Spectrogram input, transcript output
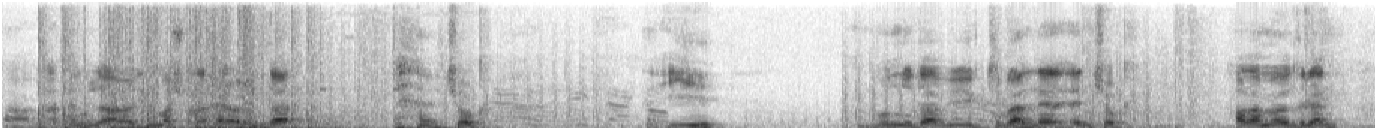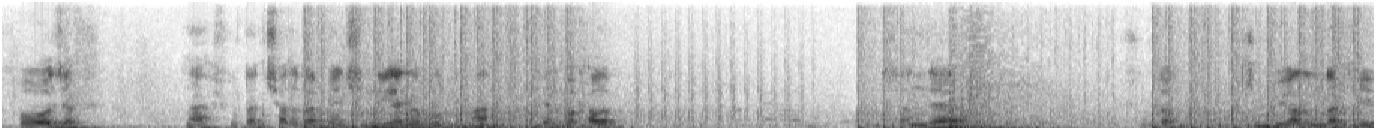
Ha, Zaten daha öldüm maşallah her oyunda çok iyi. Bunu da büyük ihtimalle en çok adamı öldüren o olacak. Ha şuradan çatıdan ben şimdi yerimi buldum. Ha gel bakalım. Sen de şuradan kim bu yanımdaki?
